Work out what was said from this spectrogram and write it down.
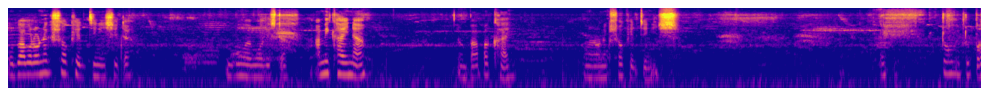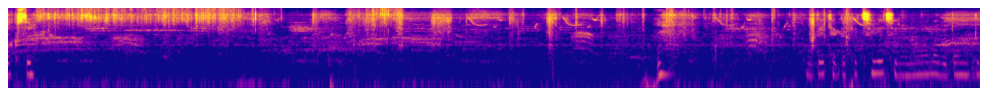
ওর বাবার অনেক শখের জিনিস এটা, বোম্বাই মরিচটা। আমি খাই না বাবা খায়। আমার অনেক শখের জিনিস। টমেটো পাকছে। দেখে দেখে ছিঁড়ে ছিঁড়ে নেওয়া লাগে টমেটো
